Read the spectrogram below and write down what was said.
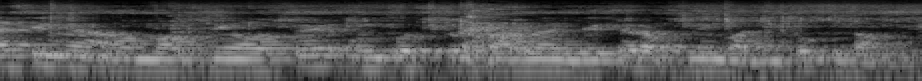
ऐसी में हम अपनी ओर से उनको शुभकामनाएँ देकर अपनी वाणी को बुलाऊँगी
